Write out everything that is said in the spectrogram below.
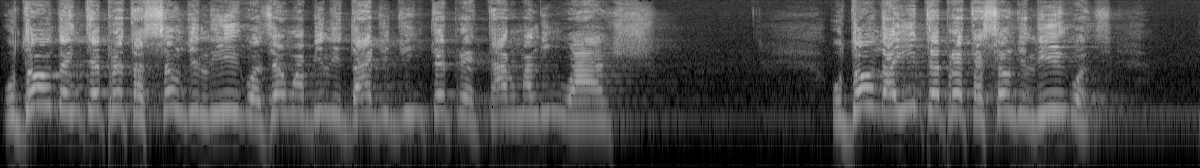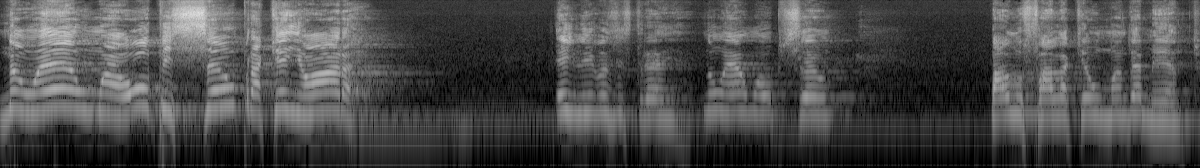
O dom da interpretação de línguas é uma habilidade de interpretar uma linguagem. O dom da interpretação de línguas não é uma opção para quem ora em línguas estranhas. Não é uma opção. Paulo fala que é um mandamento.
